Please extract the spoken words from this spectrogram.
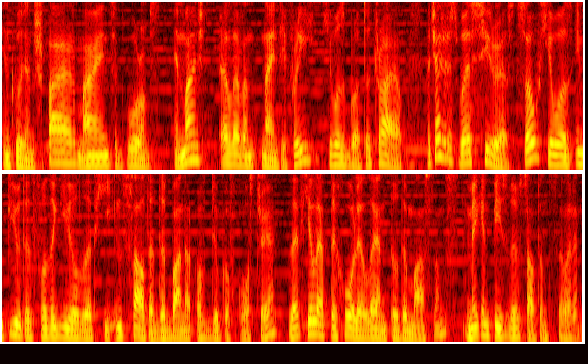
including Speyer, Mainz, and Worms. In March 1193, he was brought to trial. The charges were serious, so he was imputed for the guilt that he insulted the banner of Duke of Austria, that he left the Holy Land to the Muslims, making peace with Sultan Saladin.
